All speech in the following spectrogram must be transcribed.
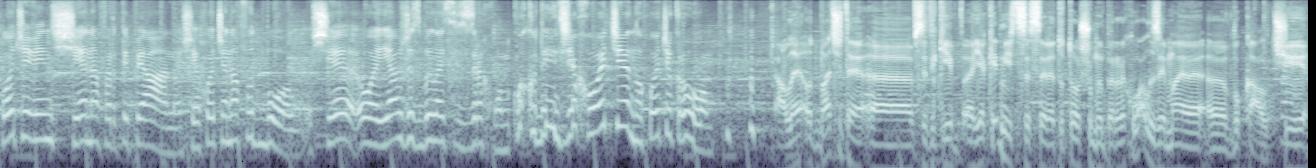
Хоче він ще на фортепіано, ще хоче на футбол. Ще ой, я вже збилась з рахунку. Куди він ще хоче? Ну хоче кругом. Але от бачите, е, все-таки е, яке місце серед того, що ми перерахували, займає е, вокал? Чи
